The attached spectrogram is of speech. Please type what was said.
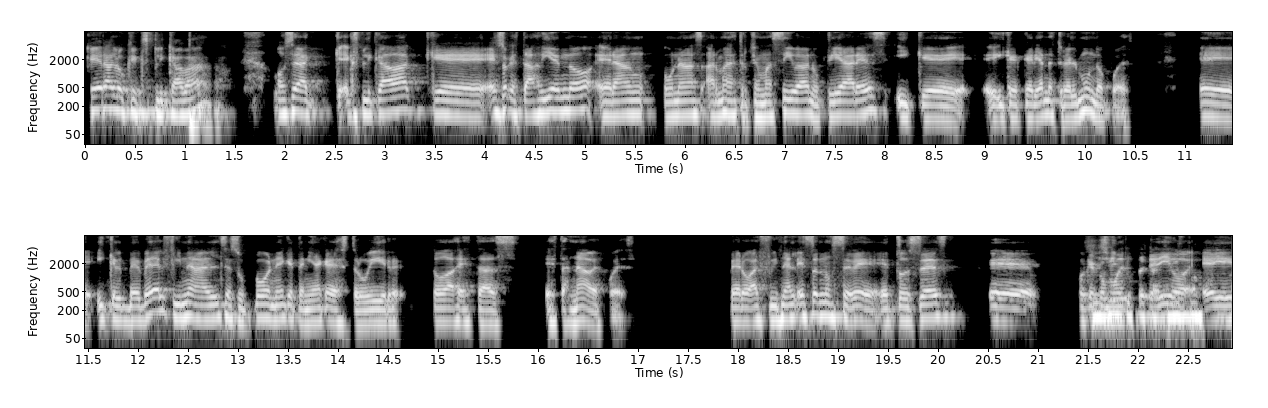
¿Qué era lo que explicaba? O sea, que explicaba que eso que estás viendo eran unas armas de destrucción masiva nucleares y que, que querían destruir el mundo, pues. Eh, y que el bebé del final se supone que tenía que destruir todas estas, estas naves, pues. Pero al final eso no se ve. Entonces, eh, porque como te digo, eh,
